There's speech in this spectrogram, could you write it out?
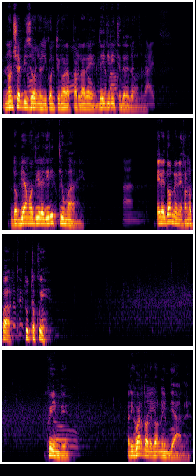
Non c'è bisogno di continuare a parlare dei diritti delle donne. Dobbiamo dire diritti umani. E le donne ne fanno parte, tutto qui. Quindi, Riguardo alle donne indiane,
